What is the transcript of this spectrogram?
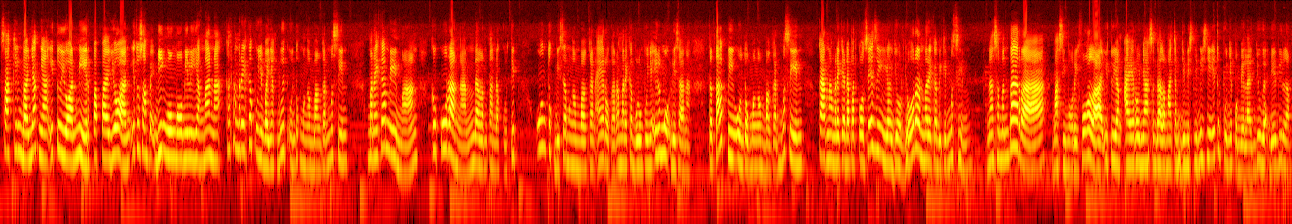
Saking banyaknya itu Yohan Mir, Papa Yohan itu sampai bingung mau milih yang mana karena mereka punya banyak duit untuk mengembangkan mesin. Mereka memang kekurangan dalam tanda kutip untuk bisa mengembangkan aero karena mereka belum punya ilmu di sana. Tetapi untuk mengembangkan mesin karena mereka dapat konsesi ya jor-joran mereka bikin mesin Nah sementara Massimo Rivola itu yang aeronya segala macam jenis-jenisnya itu punya pembelaan juga. Dia bilang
